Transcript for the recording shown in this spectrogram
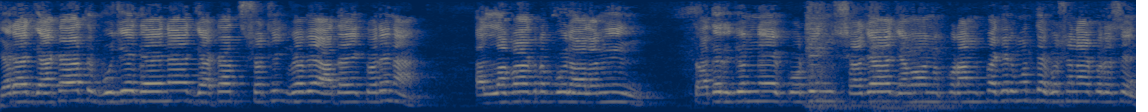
যারা জাকাত বুঝে দেয় না জাকাত সঠিকভাবে আদায় করে না, আল্লাহ পাক রব্বুল আলমিন তাদের জন্য কঠিন সাজা যেমন কোরআন পাকের মধ্যে ঘোষণা করেছেন,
